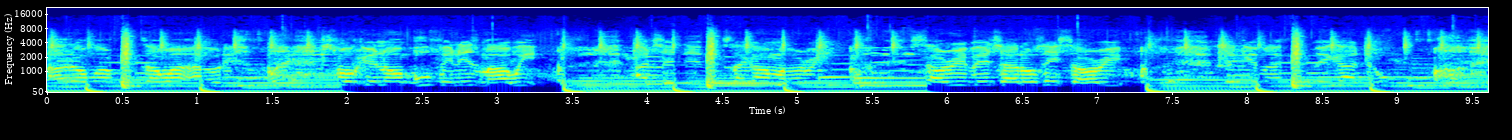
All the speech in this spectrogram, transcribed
I don't want to Look at my dick, I got dope. Uh,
